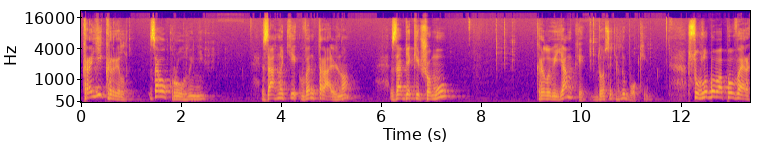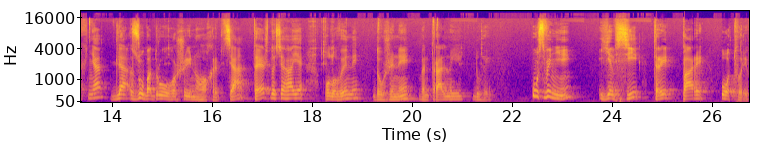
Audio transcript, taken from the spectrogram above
Краї крил заокруглені, загнуті вентрально, завдяки чому крилові ямки досить глибокі. Суглобова поверхня для зуба другого шийного хребця теж досягає половини довжини вентральної дуги. У свині є всі три пари отворів.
